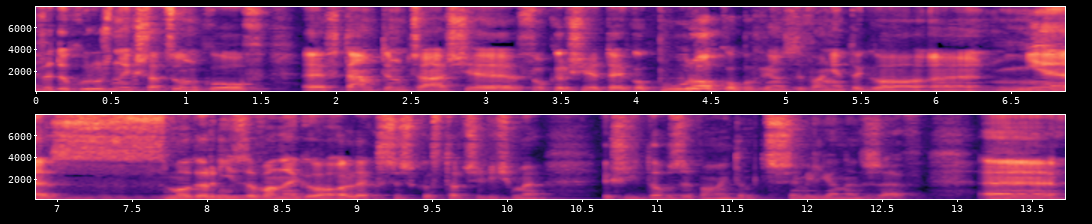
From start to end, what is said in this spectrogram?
według różnych szacunków w tamtym czasie, w okresie tego pół roku obowiązywania tego nie zmodernizowanego Lex straciliśmy, jeśli dobrze pamiętam, 3 miliony drzew. E,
